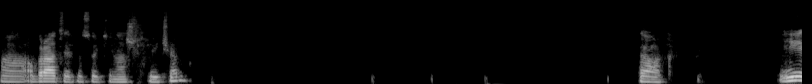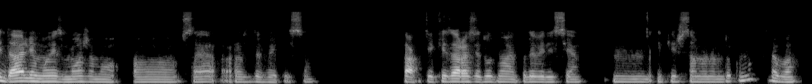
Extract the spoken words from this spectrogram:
е, обрати, по суті, наш фічер. Так. І далі ми зможемо е, все роздивитися. Так, тільки зараз я тут маю подивитися, який ж саме нам документ треба.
